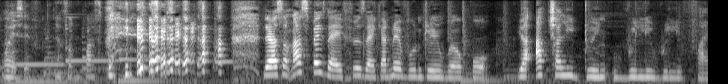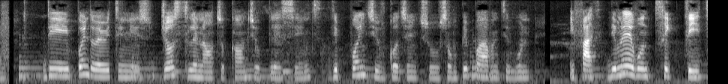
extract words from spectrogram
What is it there's some perspective there are some aspects that it feels like you're not even doing well, but you're actually doing really, really fine. The point of everything is just learn how to count your blessings. The point you've gotten to, some people haven't even, in fact, they've not even taken it,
